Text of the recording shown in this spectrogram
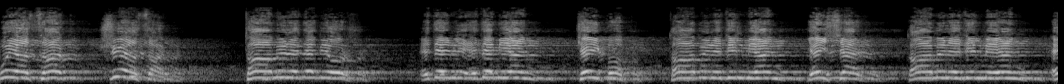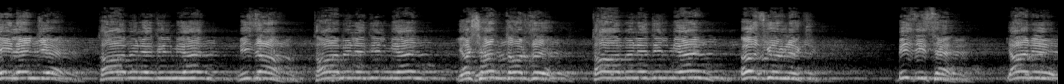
bu yasak, şu yasak. Tahammül edemiyor, edemli, edemeyen K-pop, tahammül edilmeyen gençler, tahammül edilmeyen eğlence, tahammül edilmeyen mizah, tahammül edilmeyen yaşam tarzı, tahammül edilmeyen özgürlük. Biz ise yani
